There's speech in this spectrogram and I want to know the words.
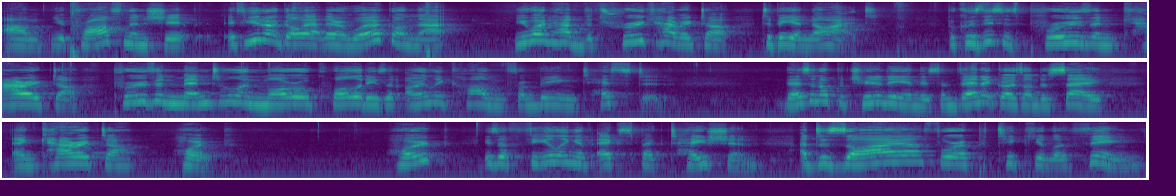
um, your craftsmanship, if you don't go out there and work on that, you won't have the true character to be a knight. Because this is proven character, proven mental and moral qualities that only come from being tested. There's an opportunity in this. And then it goes on to say, and character, hope. Hope is a feeling of expectation, a desire for a particular thing.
